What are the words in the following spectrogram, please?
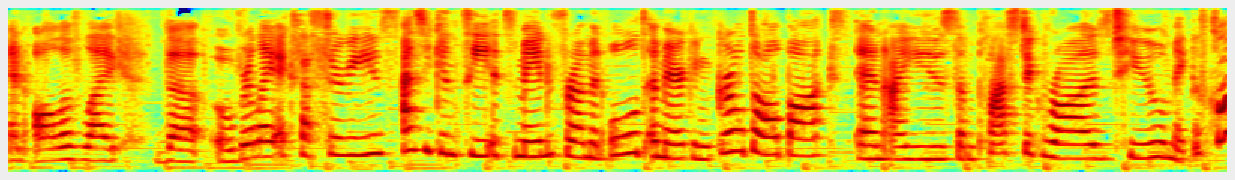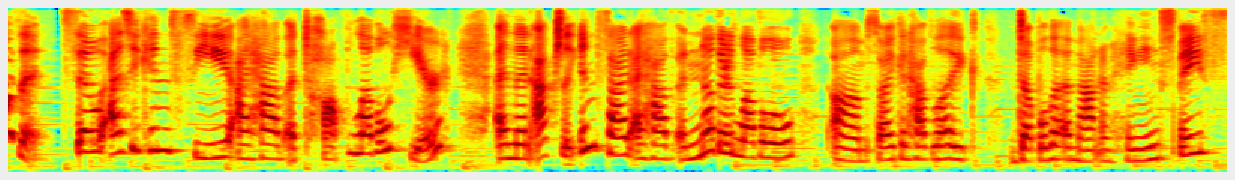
and all of like the overlay accessories. As you can see, it's made from an old American Girl doll box, and I use some plastic rods to make this closet. So as you can see, I have a top level here, and then actually inside I have another level, um, so I could have like double the amount of hanging space.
